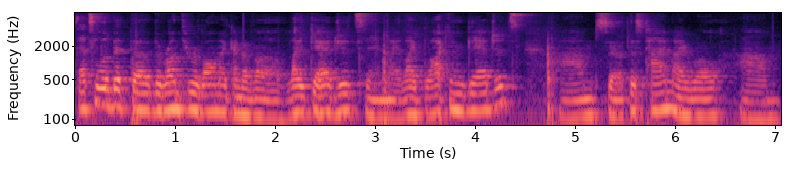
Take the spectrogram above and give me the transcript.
that's a little bit the, the run through of all my kind of uh, light gadgets and my light blocking gadgets. Um, so at this time, I will um,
